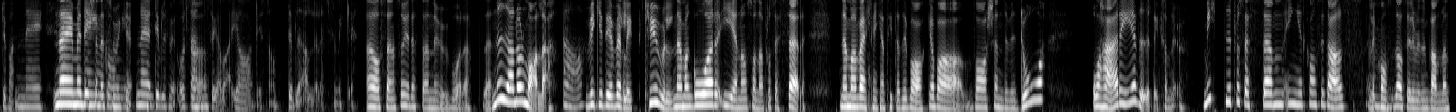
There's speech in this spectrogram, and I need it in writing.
Du bara nej. Nej men det kändes för gång i- mycket. Nej det blir för mycket. Och sen Ja. så jag bara ja det är sant. Det blir alldeles för mycket. Ja, och sen så är detta nu vårt eh, nya normala. Ja. Vilket är väldigt kul när man går igenom sådana processer. När man verkligen kan titta tillbaka bara vad kände vi då? Och här är vi liksom nu. Mitt i processen, inget konstigt alls. Eller Mm. konstigt alls är det väl ibland men,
